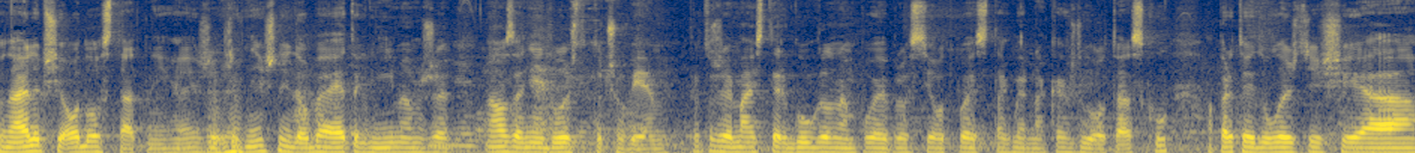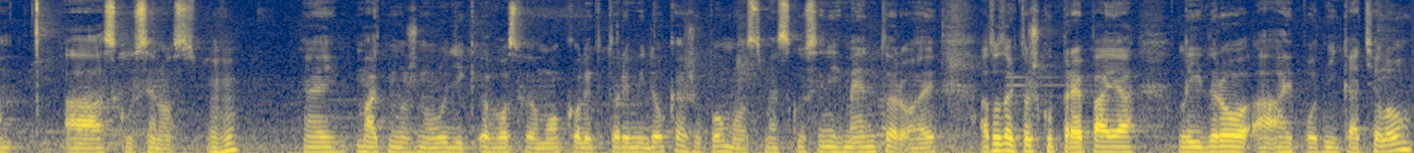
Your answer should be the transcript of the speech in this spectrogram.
to najlepšie od ostatných. Hej? Že, mm-hmm. že v dnešnej dobe ja tak vnímam, že naozaj nie je dôležité to, čo viem. Pretože majster Google nám povie proste odpoveď takmer na každú otázku a preto je dôležitejšia a skúsenosť. Mm-hmm. Hej, mať možno ľudí vo svojom okolí, ktorí mi dokážu pomôcť, mať skúsených mentorov. Hej. A to tak trošku prepája lídrov a aj podnikateľov,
